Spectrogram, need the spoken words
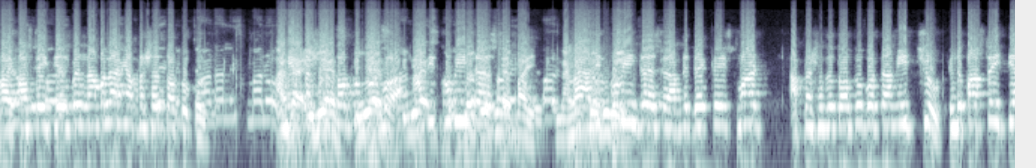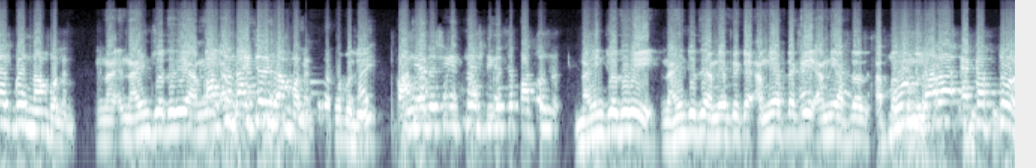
ভাই পাঁচটা ইতিহাস বইয়ের নাম বলে আমি আপনার সাথে তর্ক করব। আমি আচ্ছা, আপনার সাথে তর্ক করব। আমি খুবই ইন্টারেস্টেড ভাই। ভাই আমি খুবই ইন্টারেস্টেড আপনি দেখতে স্মার্ট আপনার সাথে তর্ক করতে আমি ইচ্ছুক কিন্তু পাঁচটা ইতিহাস বইয়ের নাম বলেন। নাহিন চৌধুরী আমি রাইটারের নাম বলেন। কথা বলি। বাংলাদেশের ইতিহাস লিখেছে পাঁচজন নাহিন চৌধুরী নাহিন চৌধুরী আমি আপনাকে আমি আপনাকে আমি আপনার আপনার মূলধারা একাত্তর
